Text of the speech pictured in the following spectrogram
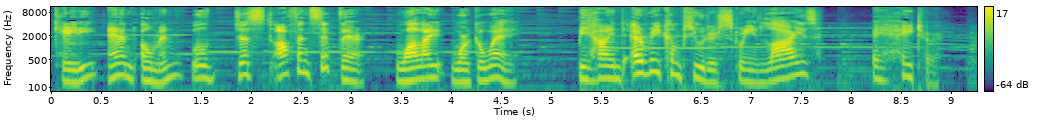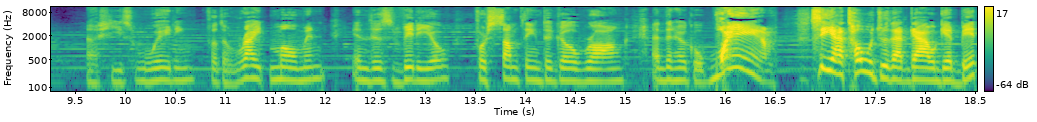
Katie, and Omen will just often sit there while I work away. Behind every computer screen lies a hater now he's waiting for the right moment in this video for something to go wrong, and then he'll go WHAM! See, I told you that guy would get bit.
